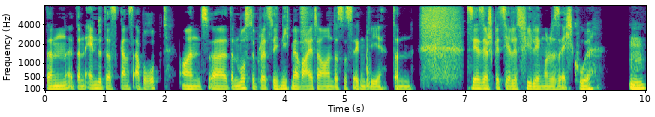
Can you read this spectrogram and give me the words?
dann, dann endet das ganz abrupt und äh, dann musst du plötzlich nicht mehr weiter und das ist irgendwie dann sehr, sehr spezielles Feeling und das ist echt cool. Mhm.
